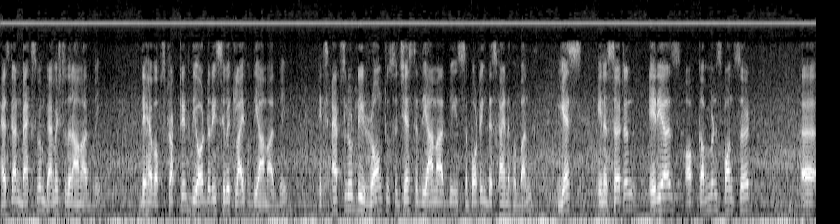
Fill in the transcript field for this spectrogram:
has done maximum damage to the Aam Aadmi. They have obstructed the ordinary civic life of the Aam Aadmi. It's absolutely wrong to suggest that the Aam Aadmi is supporting this kind of a bandh. Yes, in a certain areas of government-sponsored uh,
